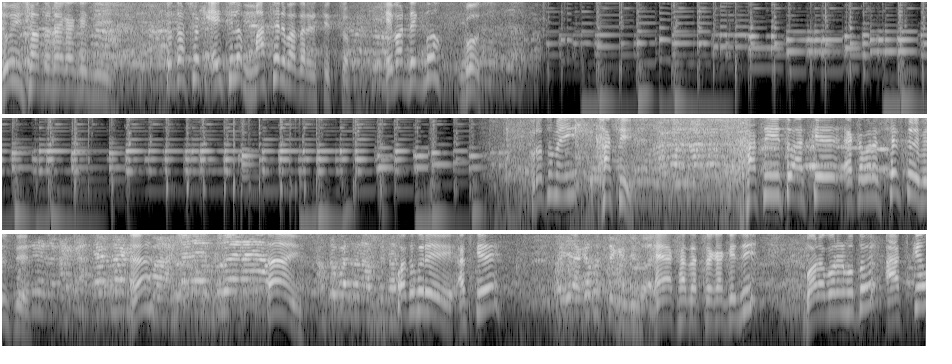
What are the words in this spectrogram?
দুই শত টাকা কেজি। তো দর্শক এই ছিল মাছের বাজারের চিত্র। এবার দেখব গোস। প্রথমেই খাসি। খাসি তো আজকে একেবারে শেষ করে ফেলছে। হ্যাঁ? কত করে আজকে? এক হাজার টাকা কেজি। বরাবরের মতো আজকেও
